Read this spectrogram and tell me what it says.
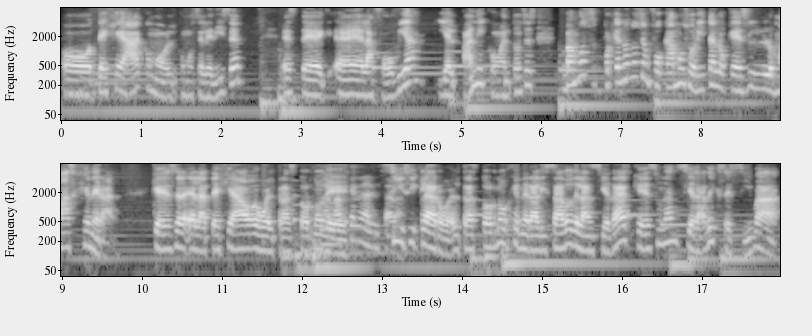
o TGA, como, como se le dice, este, eh, la fobia y el pánico. Entonces, vamos, ¿por qué no nos enfocamos ahorita en lo que es lo más general? que es la TGA o el trastorno La de... Sí, sí, claro, el trastorno generalizado de la ansiedad, que es una ansiedad excesiva,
